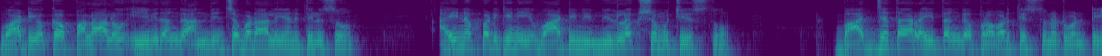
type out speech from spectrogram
వాటి యొక్క ఫలాలు ఏ విధంగా అందించబడాలి అని తెలుసు అయినప్పటికీ వాటిని నిర్లక్ష్యము చేస్తూ బాధ్యత రహితంగా ప్రవర్తిస్తున్నటువంటి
